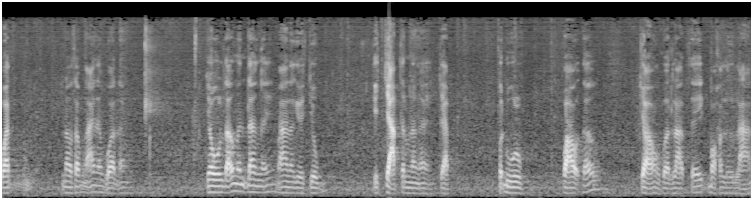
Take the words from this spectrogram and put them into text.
វត្តនៅតាមថ្ងៃនៅវត្តហ្នឹងចូលទៅមិនដឹងអីបានគេជុំគេចាប់ត្រឹមហ្នឹងហើយចាប់ផ្ដួលបោកទៅចងវត្តឡាផ្សេងបោះលើឡាន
